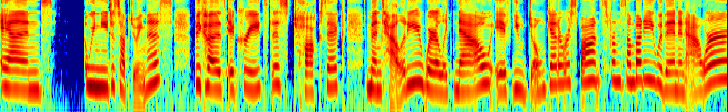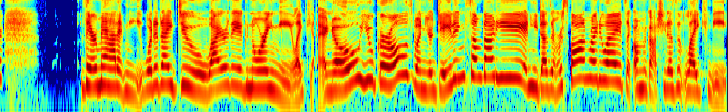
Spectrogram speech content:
And we need to stop doing this because it creates this toxic mentality where like now if you don't get a response from somebody within an hour they're mad at me. What did I do? Why are they ignoring me? Like, I know you girls, when you're dating somebody and he doesn't respond right away, it's like, oh my gosh, he doesn't like me.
